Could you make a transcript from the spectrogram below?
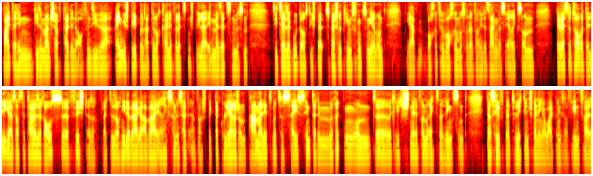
weiterhin diese Mannschaft halt in der Offensive eingespielt. Man hat da noch keine verletzten Spieler eben ersetzen müssen. Sieht sehr, sehr gut aus. Die Spe Special Teams funktionieren und ja, Woche für Woche muss man einfach wieder sagen, dass Eriksson der beste Torwart der Liga ist, was der teilweise rausfischt. also vielleicht ist es auch Niederberger, aber Eriksson ist halt einfach spektakulärer. Schon ein paar Mal jetzt mit so Saves hinter dem Rücken und äh, wirklich schnell von rechts nach links und das hilft natürlich den Schwenninger Wild Wings auf jeden Fall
